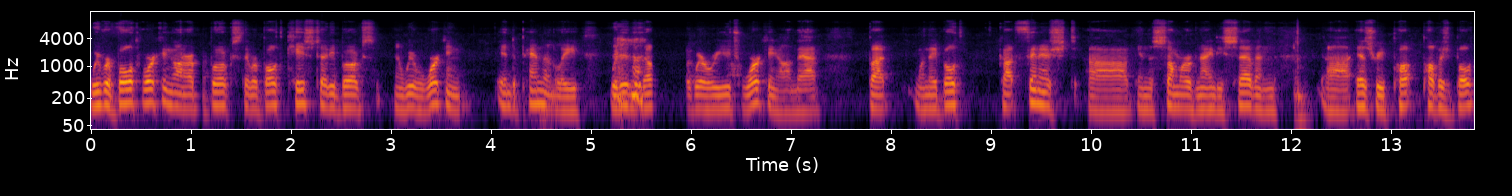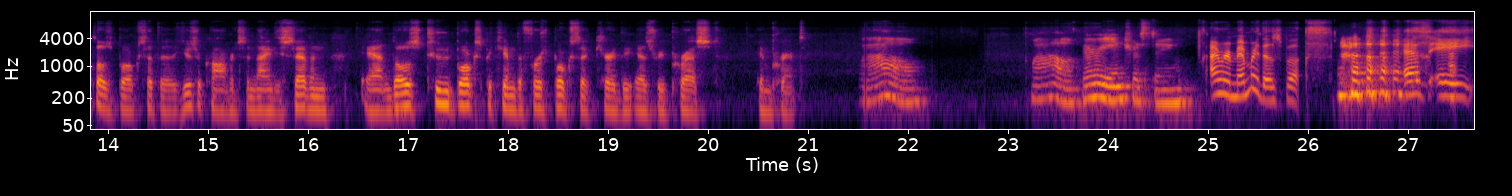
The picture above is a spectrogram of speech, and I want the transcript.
we were both working on our books. They were both case study books, and we were working independently. We didn't know where we were each working on that. But when they both got finished uh, in the summer of 97, uh, Esri pu published both those books at the user conference in 97. And those two books became the first books that carried the Esri Press imprint. Wow. Wow, very interesting. I remember those books as a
